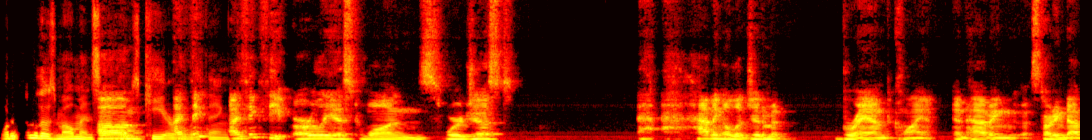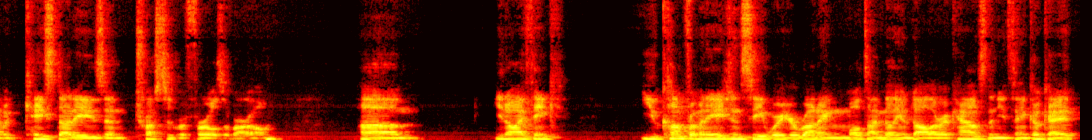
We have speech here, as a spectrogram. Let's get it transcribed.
What are some of those moments? Um, those key early I think, things? I think the earliest ones were just having a legitimate brand client and having starting to have a case studies and trusted referrals of our own. Um, you know, I think you come from an agency where you're running multi-million dollar accounts, then you think, okay,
